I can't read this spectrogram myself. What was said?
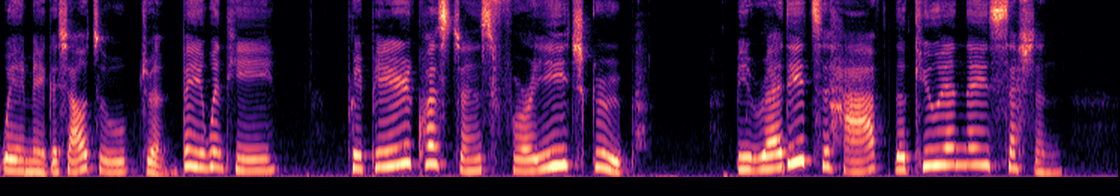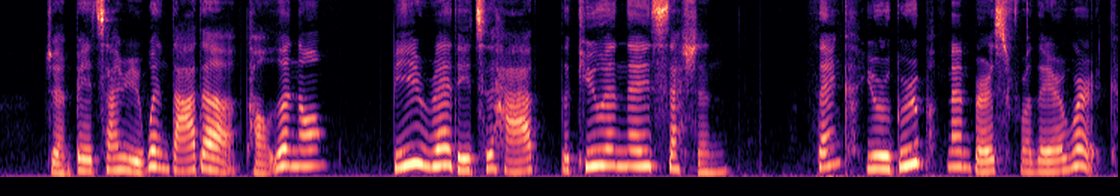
为每个小组准备问题。Prepare questions for each group. Be ready to have the Q&A session. 准备参与问答的讨论哦。Be ready to have the Q&A session. Thank your group members for their work.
